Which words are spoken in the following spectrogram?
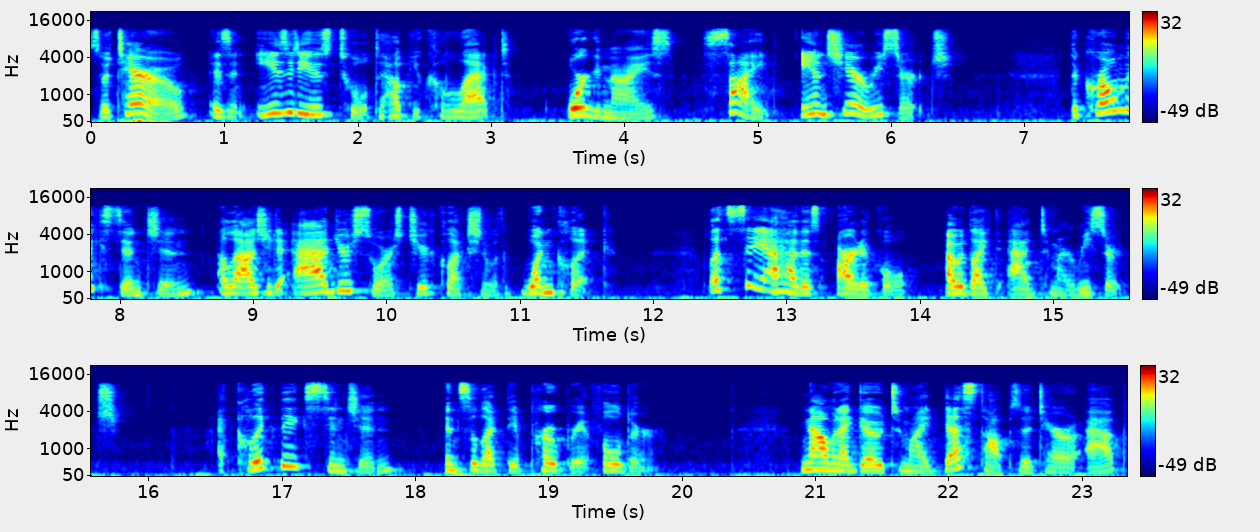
Zotero is an easy-to-use tool to help you collect, organize, cite, and share research. The Chrome extension allows you to add your source to your collection with one click. Let's say I have this article I would like to add to my research. I click the extension and select the appropriate folder. Now when I go to my desktop Zotero app,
